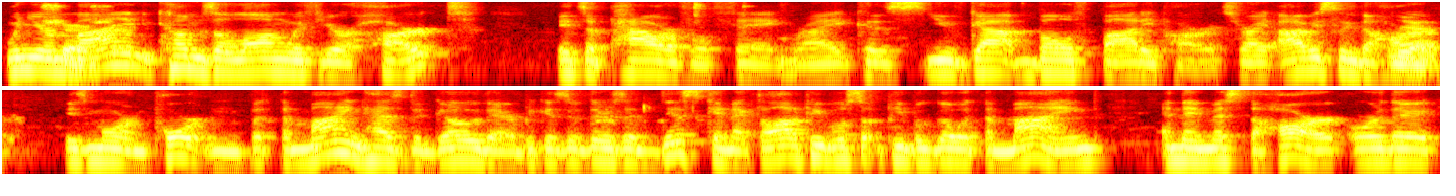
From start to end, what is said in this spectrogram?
when your sure, mind comes along with your heart it's a powerful thing, right? Because you've got both body parts, right? Obviously, the heart yeah. is more important, but the mind has to go there because if there's a disconnect, a lot of people people go with the mind and they miss the heart or they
